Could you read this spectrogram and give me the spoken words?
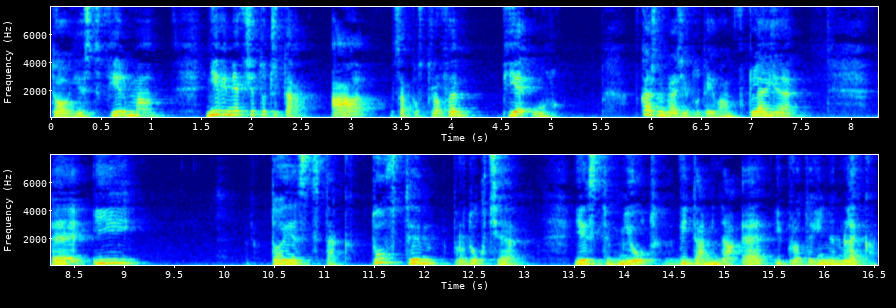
To jest firma, nie wiem jak się to czyta, A z apostrofem PIEU. W każdym razie tutaj Wam wkleję y, i to jest tak. Tu w tym produkcie jest miód, witamina E i proteiny mleka.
